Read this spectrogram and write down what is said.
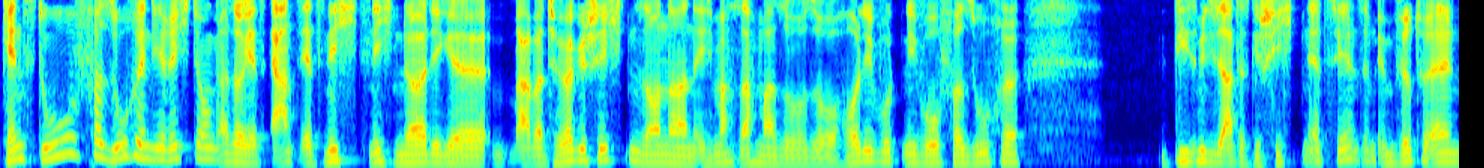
Kennst du Versuche in die Richtung, also jetzt ernst, jetzt nicht, nicht nerdige Amateurgeschichten, sondern ich mach, sag mal so, so Hollywood-Niveau-Versuche, diese, mit dieser Art des Geschichtenerzählens im, im virtuellen,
